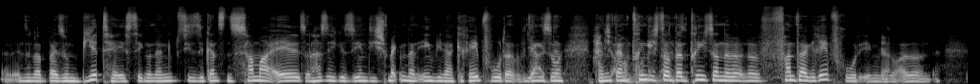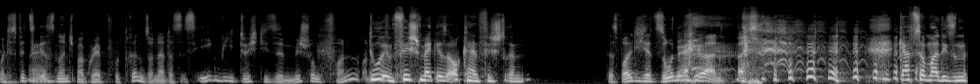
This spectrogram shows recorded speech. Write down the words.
in so einer, bei so einem Biertasting und dann gibt es diese ganzen Summer Ales und hast nicht gesehen, die schmecken dann irgendwie nach Grapefruit. Da ich so, da- dann, dann trinke ich dann trinke ich doch eine, eine Fanta Grapefruit irgendwie Ja. so. Also, Und das Witzige ist, es ist noch nicht mal Grapefruit drin, sondern das ist irgendwie durch diese Mischung von. Du, im Fischmeck ist auch kein Fisch drin. Das wollte ich jetzt so nicht hören. Gab's doch mal diesen,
